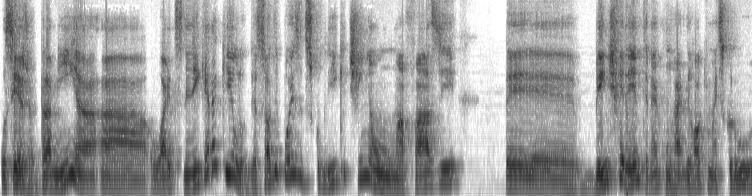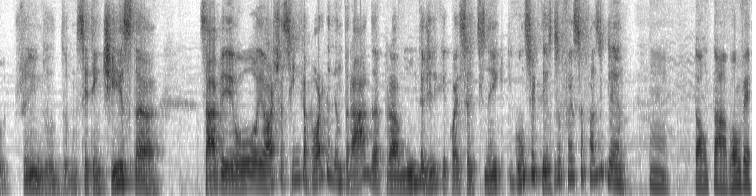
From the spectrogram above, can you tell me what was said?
Ou seja, para mim a, a, o White Snake era aquilo. Só depois descobri que tinha uma fase é, bem diferente, né, com hard rock mais cru, assim, do, do setentista Sabe, eu, eu acho assim que a porta de entrada para muita gente que conhece White Snake, com certeza foi essa fase Glenn. Hum. Então tá, vamos ver.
